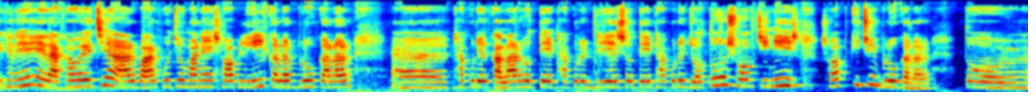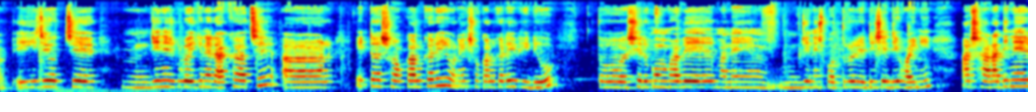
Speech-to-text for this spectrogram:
এখানে রাখা হয়েছে। আর বার পুজো মানে সব নীল কালার, ব্লু কালার ঠাকুরের কালার হতে, ঠাকুরের ড্রেস হতে, ঠাকুরের যত সব জিনিস, সব কিছুই ব্লু কালার। তো, এই যে হচ্ছে জিনিসগুলো এখানে রাখা আছে। আর এটা সকালকারই, অনেক সকালকারই ভিডিও তো, সেরকমভাবে মানে জিনিসপত্র রেডি সেডি হয়নি। আর সারাদিনের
